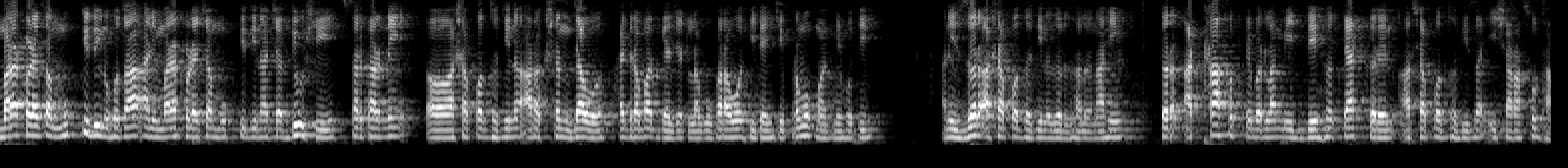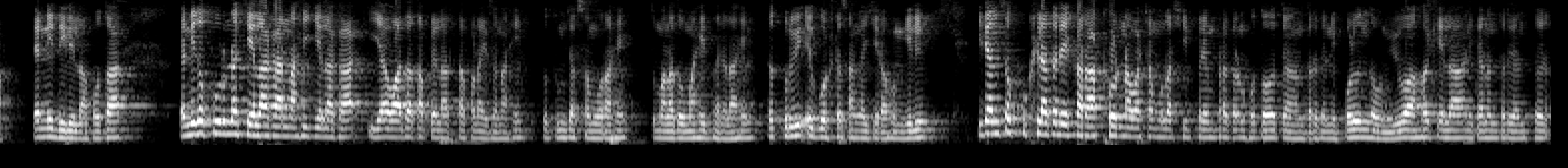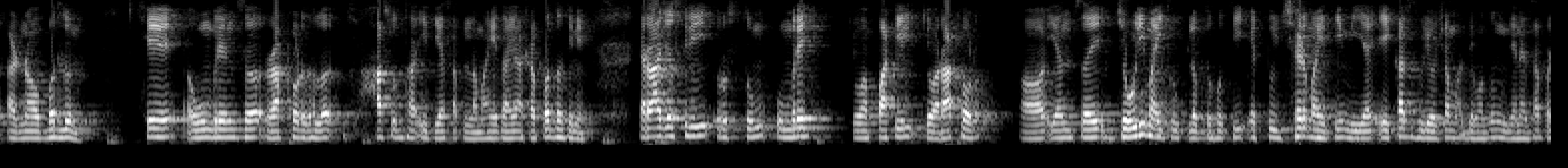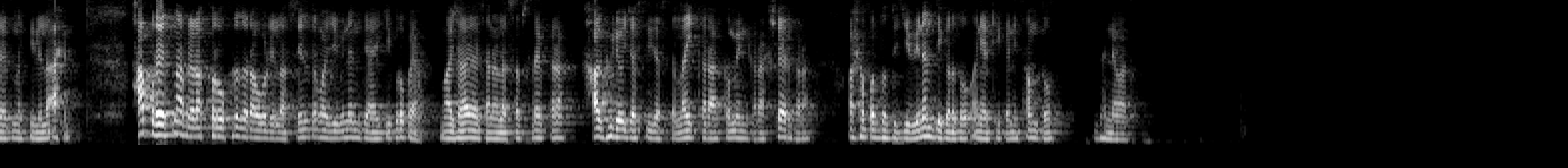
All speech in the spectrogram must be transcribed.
मराठवाड्याचा मुक्ती दिन होता आणि मराठवाड्याच्या मुक्ती दिनाच्या दिवशी सरकारने अशा पद्धतीनं आरक्षण द्यावं हैदराबाद गॅजेट लागू करावं ही त्यांची प्रमुख मागणी होती. आणि जर अशा पद्धतीनं जर झालं नाही तर अठरा सप्टेंबरला मी देह त्याग करेन अशा पद्धतीचा इशारासुद्धा त्यांनी दिलेला होता. त्यांनी तो पूर्ण केला का नाही केला का या वादात आपल्याला आत्ता पडायचं नाही. तो तुमच्यासमोर आहे तुम्हाला तो माहीत झालेला आहे. तत्पूर्वी एक गोष्ट सांगायची राहून गेली की त्यांचं कुठल्या तरी एका राठोड नावाच्या मुलाशी प्रेम प्रकरण होतं त्यानंतर त्यांनी पळून जाऊन विवाह केला आणि त्यानंतर त्यांचं आडनाव बदलून हे उमरेंचं राठोड झालं हा सुद्धा इतिहास आपल्याला माहीत आहे. अशा पद्धतीने राजश्री रुस्तुम उमरे किंवा पाटील किंवा राठोड यांचं जेवढी माहिती उपलब्ध होती ए टू झेड माहिती मी या एकाच व्हिडिओच्या माध्यमातून देण्याचा प्रयत्न केलेला आहे. हा प्रयत्न आपल्याला खरोखर जर आवडेल असेल तर माझी विनंती आहे की कृपया माझ्या या चॅनलला सबस्क्राईब करा. हा व्हिडिओ जास्तीत जास्त लाईक करा कमेंट करा शेअर करा. अशा पद्धतीची विनंती करतो आणि या ठिकाणी थांबतो. धन्यवाद.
